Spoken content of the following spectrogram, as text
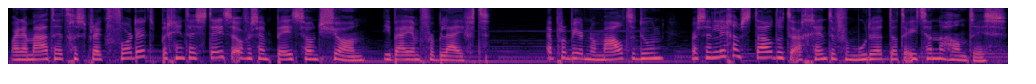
maar naarmate het gesprek vordert, begint hij steeds over zijn peetzoon Sean, die bij hem verblijft. Hij probeert normaal te doen, maar zijn lichaamstaal doet de agenten vermoeden dat er iets aan de hand is.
